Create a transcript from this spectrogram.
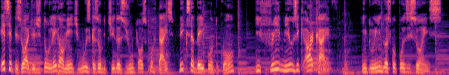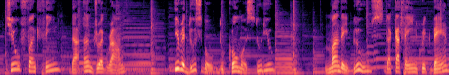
Esse episódio editou legalmente músicas obtidas junto aos portais pixabay.com e Free Music Archive, incluindo as composições Chill Funk Theme, da Undrug Round, Irreducible, do Coma Studio, Monday Blues, da Caffeine Creek Band,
